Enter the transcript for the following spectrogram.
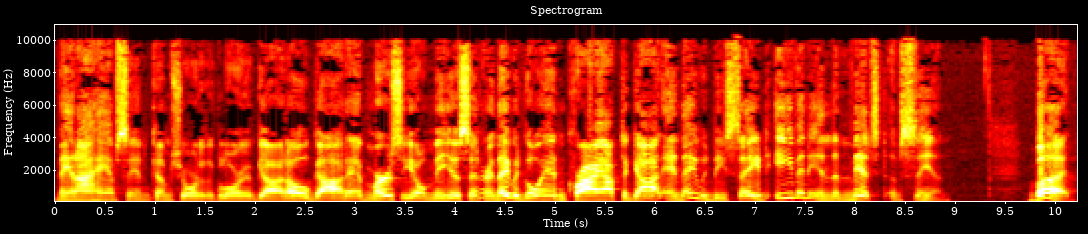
Man, I have sinned, come short of the glory of God. Oh, God, have mercy on me, a sinner. And they would go ahead and cry out to God, and they would be saved even in the midst of sin. But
